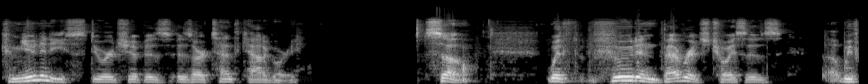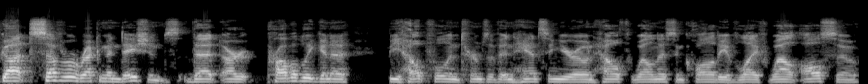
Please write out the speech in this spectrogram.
community stewardship is, is our 10th category. So, with food and beverage choices, uh, we've got several recommendations that are probably going to be helpful in terms of enhancing your own health, wellness, and quality of life, while also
